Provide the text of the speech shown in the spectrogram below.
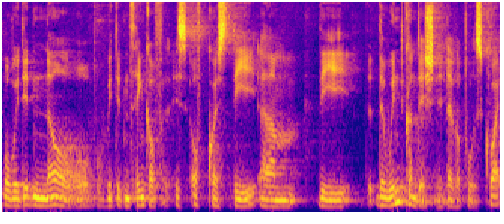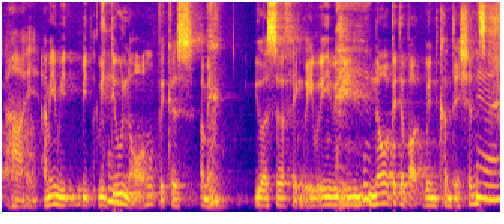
what we didn't know, or what we didn't think of, is of course the um, the the wind condition in Liverpool is quite high. I mean, we we, we do know because I mean. You are surfing. We, we, we know a bit about wind conditions, Yeah.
